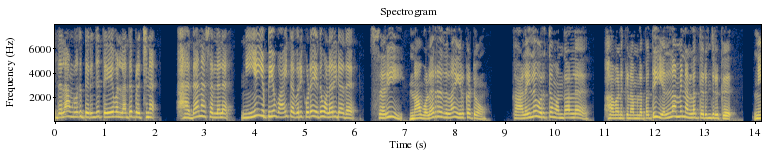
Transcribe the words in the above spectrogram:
இதெல்லாம் அவங்களுக்கு தெரிஞ்ச தேவையில்லாத பிரச்சனை. அதான் நான் சொல்லல. நீயும் எப்பயும் வாய் தவறி கூட எதுவும் வளரிடாத. சரி நான் வளர்றதெல்லாம் இருக்கட்டும். காலையில ஒருத்தன் வந்தான்ல. அவனுக்கு நம்மளை பத்தி எல்லாமே நல்லா தெரிஞ்சிருக்கு. நீ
